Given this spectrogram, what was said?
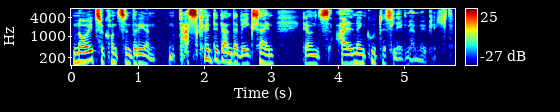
neu zu konzentrieren. Und das könnte dann der Weg sein, der uns allen ein gutes Leben ermöglicht.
